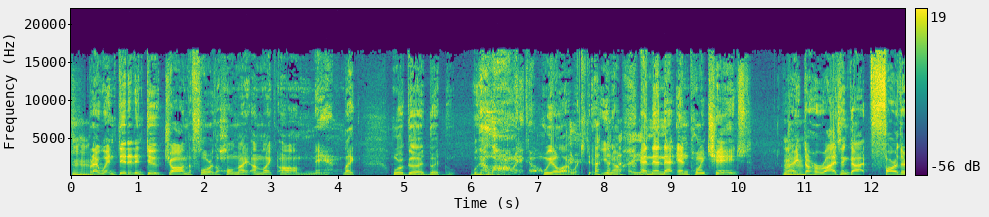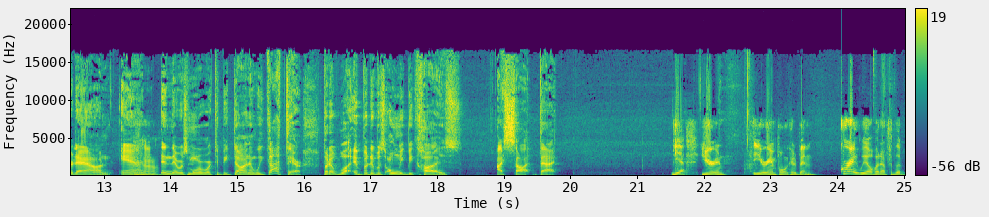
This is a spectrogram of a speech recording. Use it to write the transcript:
Mm-hmm. But I went and did it, and dude, jaw on the floor the whole night. I'm like, oh man, like we're good, but we got a long way to go. We got a lot of work to do, you know. Yeah. And then that endpoint changed right? Mm-hmm. The horizon got farther down, and mm-hmm. and there was more work to be done, and we got there. But it was, but it was only because I sought that. Yeah, your in, your endpoint could have been great. We opened up for the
